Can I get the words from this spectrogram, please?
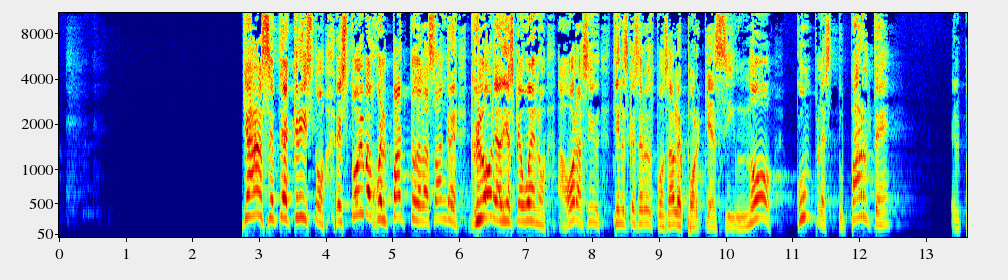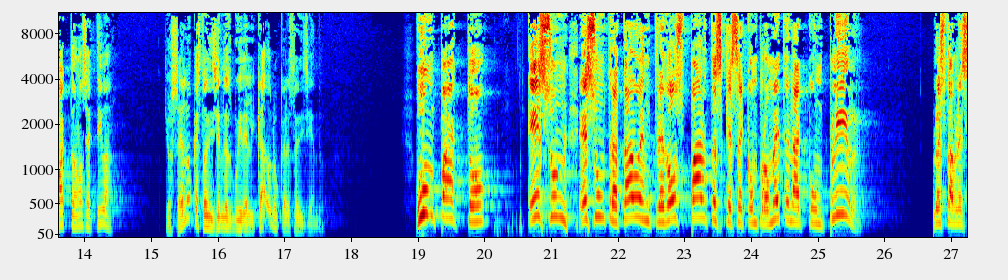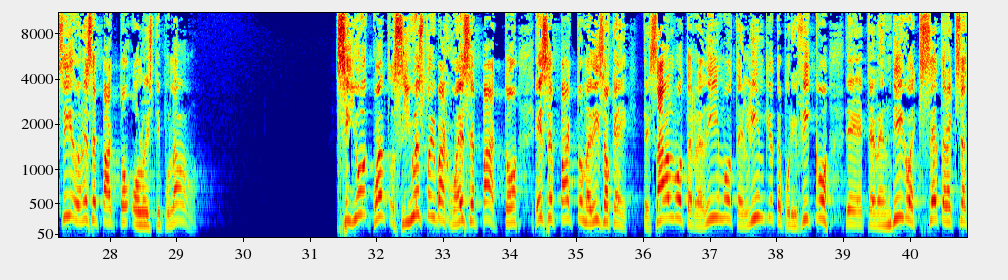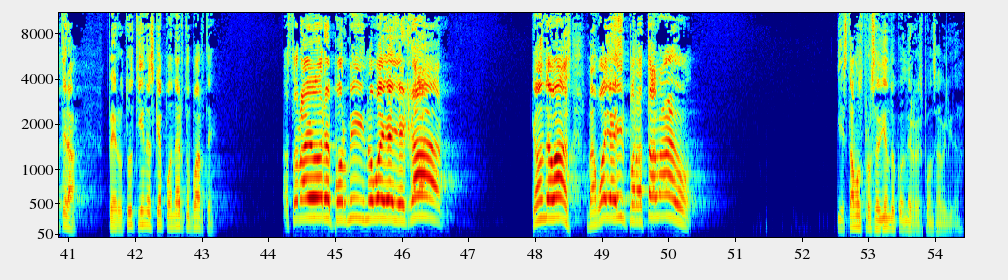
Ya acepté a Cristo, estoy bajo el pacto de la sangre, gloria a Dios, qué bueno. Ahora sí tienes que ser responsable porque si no cumples tu parte, el pacto no se activa. Yo sé lo que estoy diciendo, es muy delicado lo que le estoy diciendo. Un pacto es un, es un tratado entre dos partes que se comprometen a cumplir lo establecido en ese pacto o lo estipulado. Si yo, si yo estoy bajo ese pacto, ese pacto me dice, ok, te salvo, te redimo, te limpio, te purifico, te, te bendigo, etcétera, etcétera. Pero tú tienes que poner tu parte. Pastor, ay, ore por mí, no voy a llegar. ¿Qué dónde vas? Me voy a ir para tal lado. Y estamos procediendo con irresponsabilidad.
